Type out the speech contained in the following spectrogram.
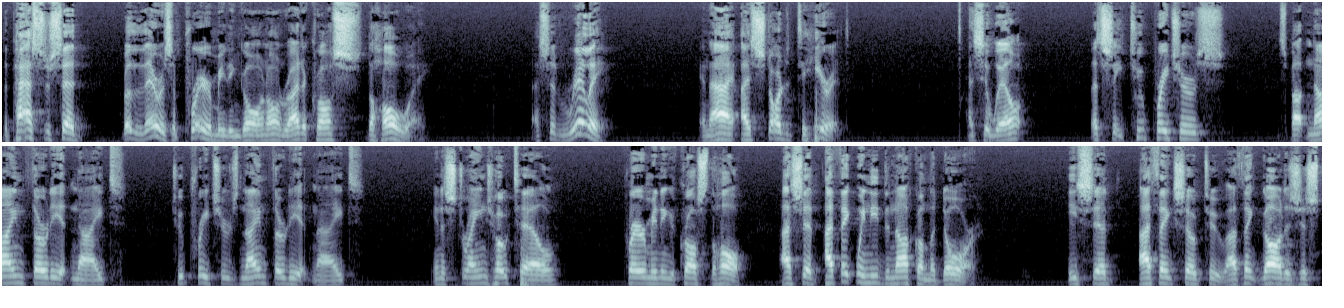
the pastor said, Brother, there is a prayer meeting going on right across the hallway. I said, Really? And I, I started to hear it. I said, Well, let's see, two preachers, it's about 9.30 at night, two preachers, 9.30 at night, in a strange hotel prayer meeting across the hall. I said, I think we need to knock on the door. He said, I think so too. I think God is just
